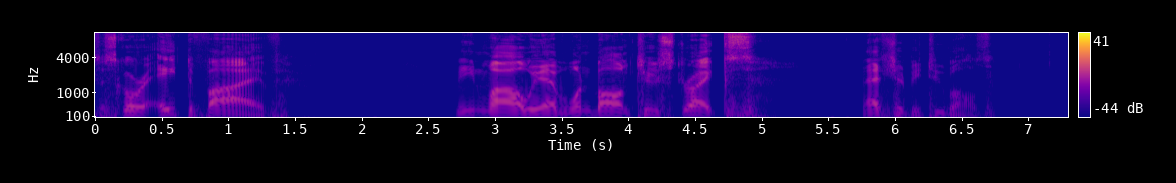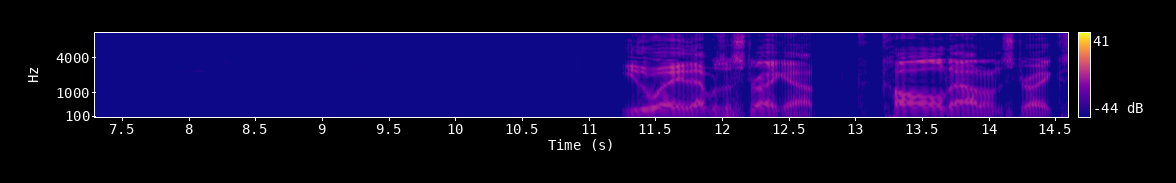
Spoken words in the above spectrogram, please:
Makes the score eight to five. Meanwhile, we have one ball and two strikes. That should be two balls. Either way, that was a strikeout. Called out on strikes.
